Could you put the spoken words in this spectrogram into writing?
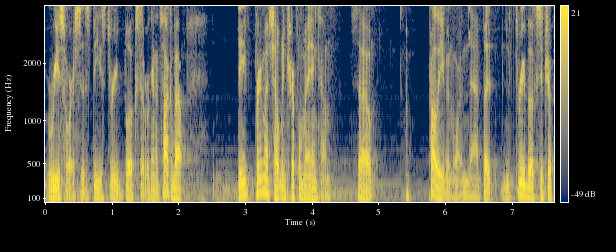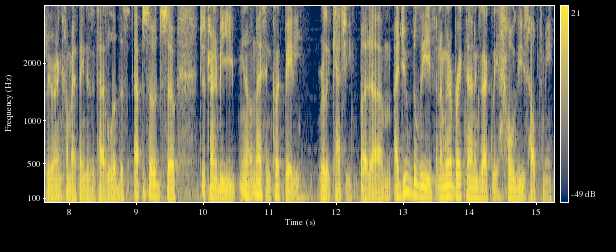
resources, these three books that we're going to talk about. They've pretty much helped me triple my income. So probably even more than that. But three books to triple your income, I think, is the title of this episode. So just trying to be, you know, nice and clickbaity, really catchy. But um, I do believe, and I'm going to break down exactly how these helped me.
